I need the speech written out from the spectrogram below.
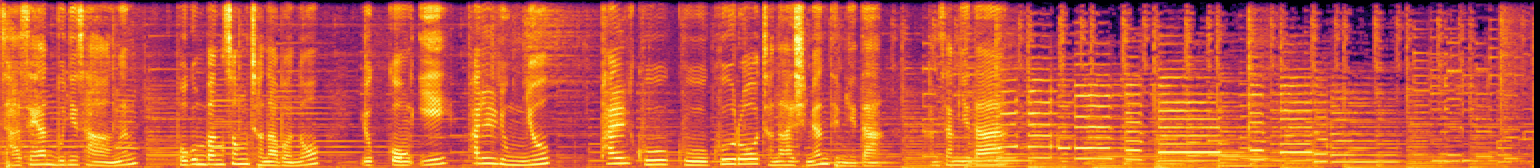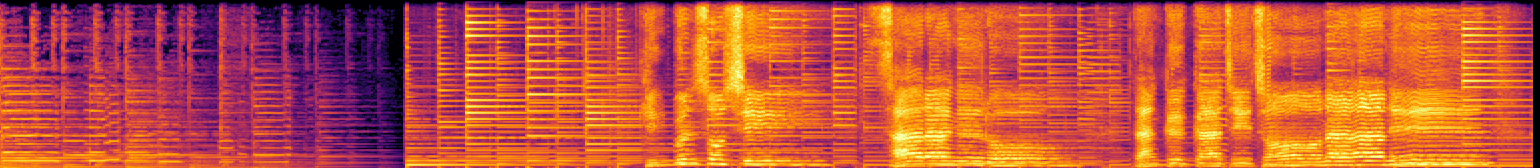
자세한 문의 사항은 복음방송 전화번호 602-866-8999로 전화하시면 됩니다. 감사합니다. 소식 사랑으로 땅끝까지 전하는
